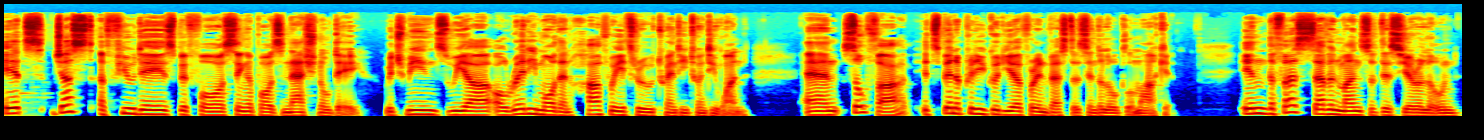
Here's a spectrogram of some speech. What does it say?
It's just a few days before Singapore's National Day, which means we are already more than halfway through 2021. And so far, it's been a pretty good year for investors in the local market. In the first seven months of this year alone,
